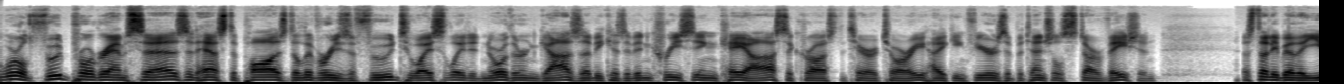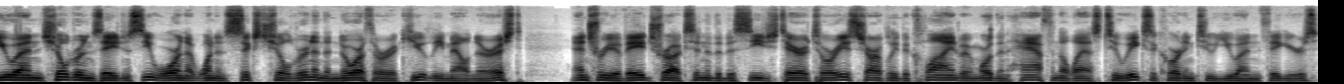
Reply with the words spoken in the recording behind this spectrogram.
World Food Program says it has to pause deliveries of food to isolated northern Gaza because of increasing chaos across the territory, hiking fears of potential starvation. A study by the UN Children's Agency warned that one in six children in the north are acutely malnourished. Entry of aid trucks into the besieged territories sharply declined by more than half in the last two weeks, according to UN figures.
